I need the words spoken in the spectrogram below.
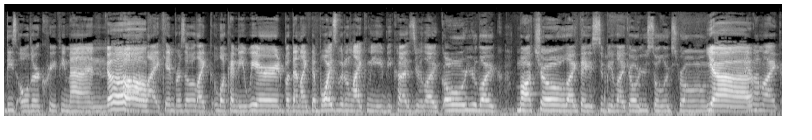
these older creepy men uh, like in Brazil like look at me weird but then like the boys wouldn't like me because you're like oh you're like macho like they used to be like oh you're so like strong Yeah. and I'm like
